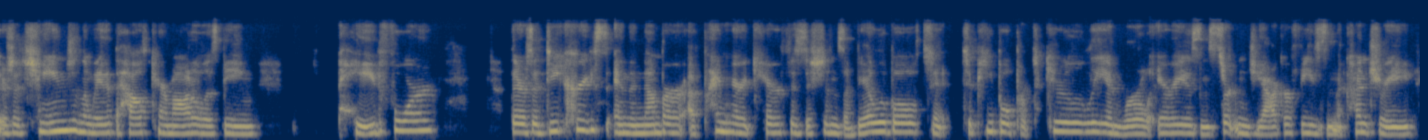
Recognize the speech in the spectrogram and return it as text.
There's a change in the way that the healthcare model is being paid for. There's a decrease in the number of primary care physicians available to, to people, particularly in rural areas and certain geographies in the country.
